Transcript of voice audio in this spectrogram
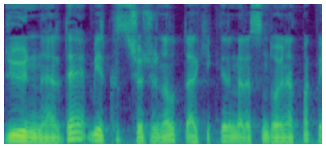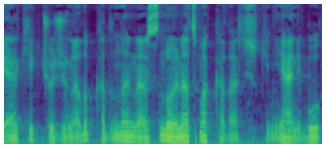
düğünlerde bir kız çocuğunu alıp da erkeklerin arasında oynatmak ve erkek çocuğunu alıp kadınların arasında oynatmak kadar çirkin. Yani bu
